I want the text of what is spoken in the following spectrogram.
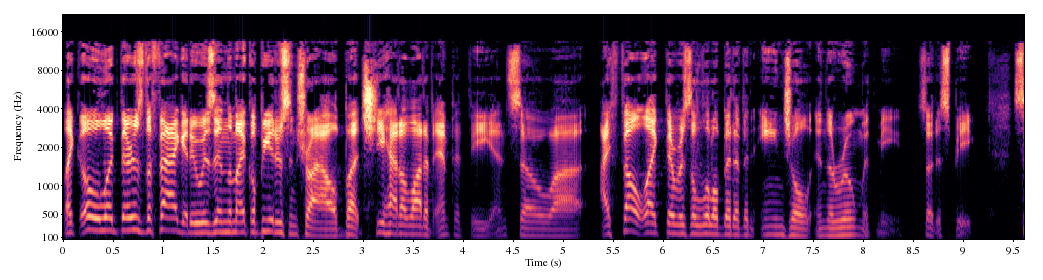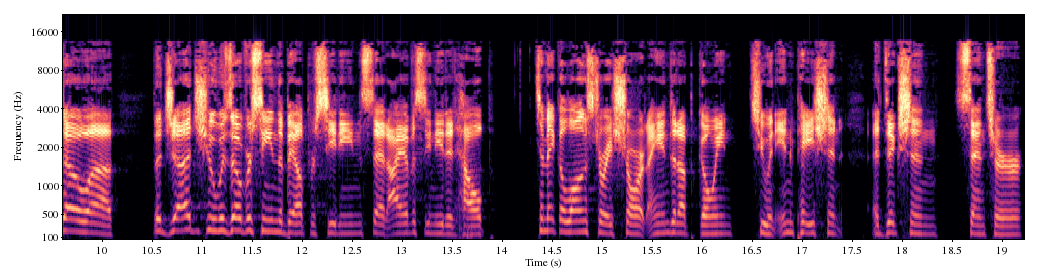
like oh look there's the faggot who was in the Michael Peterson trial, but she had a lot of empathy, and so uh, I felt like there was a little bit of an angel in the room with me, so to speak. So uh, the judge who was overseeing the bail proceedings said I obviously needed help. To make a long story short, I ended up going to an inpatient addiction center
